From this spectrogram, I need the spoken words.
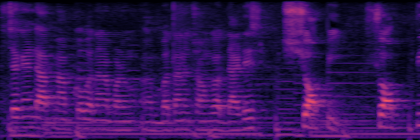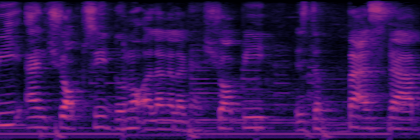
सेकेंड ऐप मैं आपको बताना पड़ूँ बताना चाहूँगा that is Shopee Shopee and Shopsy दोनों अलग अलग है। Shopee is the best app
